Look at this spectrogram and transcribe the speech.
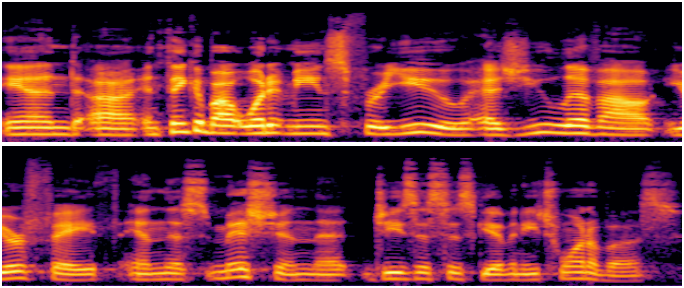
and, uh, and think about what it means for you as you live out your faith and this mission that Jesus has given each one of us.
